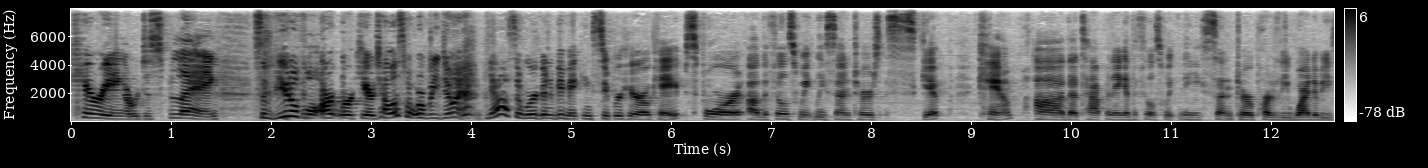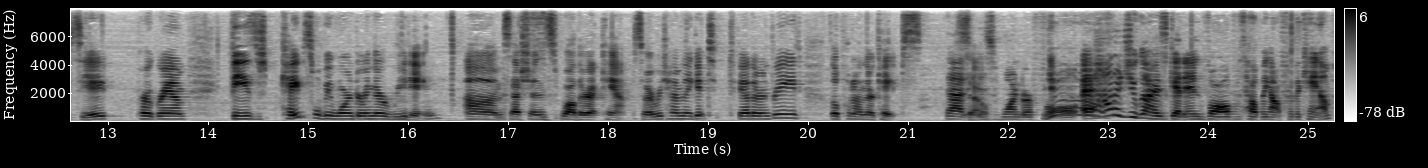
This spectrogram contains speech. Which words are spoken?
carrying or displaying some beautiful artwork here. Tell us what we'll be doing. Yeah, so we're going to be making superhero capes for uh, the Phyllis Wheatley Center's SKIP camp uh, that's happening at the Phyllis Wheatley Center, part of the YWCA program. These capes will be worn during their reading um, sessions while they're at camp. So every time they get together and read, they'll put on their capes. That so. is wonderful. Yeah. how did you guys get involved with helping out for the camp?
